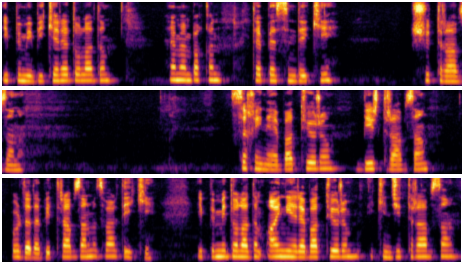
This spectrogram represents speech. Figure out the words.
İpimi bir kere doladım. Hemen bakın tepesindeki şu trabzanı sık iğneye batıyorum. Bir trabzan. Burada da bir trabzanımız vardı. 2. İpimi doladım. Aynı yere batıyorum. ikinci trabzan.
